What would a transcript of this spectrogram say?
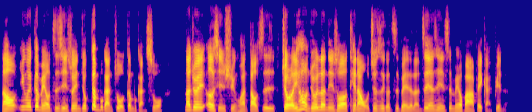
然后因为更没有自信，所以你就更不敢做，更不敢说，那就会恶性循环，导致久了以后，你就会认定说，天哪，我就是一个自卑的人，这件事情是没有办法被改变的。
